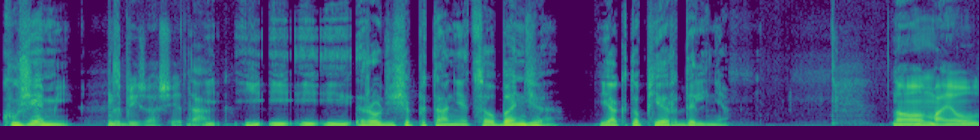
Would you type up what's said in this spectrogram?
ku ziemi. Zbliża się, tak. I, i, i, I rodzi się pytanie, co będzie, jak to pierdylnie. No, mają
